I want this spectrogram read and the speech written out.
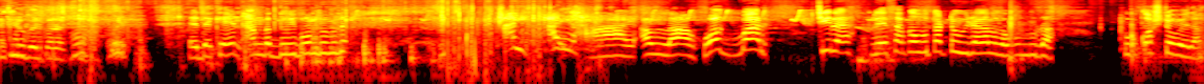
দেখেন। বের করে এই দেখেন আমরা দুই বন্ধু মিলে আই আই হাই আল্লাহ আকবার। চিলে রেসার কবুতরটা উড়ে গেল বন্ধুরা। খুব কষ্ট পেলাম।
